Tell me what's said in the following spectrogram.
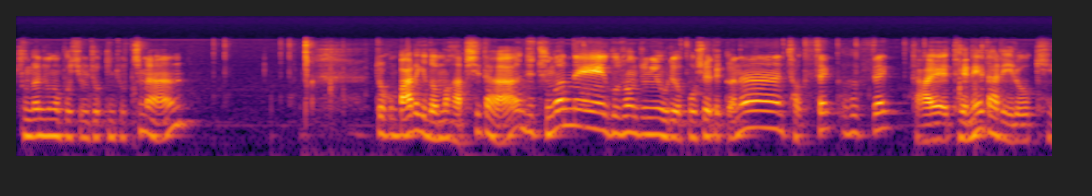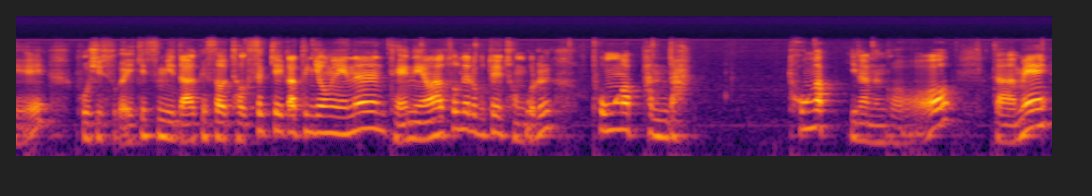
중간중간 보시면 좋긴 좋지만 조금 빠르게 넘어갑시다. 이제 중간내 구성 중에 우리가 보셔야 될 거는 적색, 흑색, 다의 대뇌 다리 이렇게 보실 수가 있겠습니다. 그래서 적색계 같은 경우에는 대뇌와 손해로부터의 정보를 통합한다. 통합이라는 거. 그 다음에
